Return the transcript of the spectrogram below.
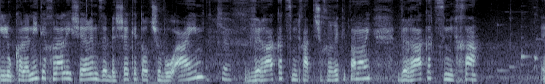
כאילו, כלנית יכלה להישאר עם זה בשקט עוד שבועיים, כיף. ורק הצמיחה, תשחררי טיפה ממי, ורק הצמיחה, אה,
